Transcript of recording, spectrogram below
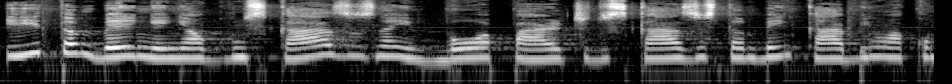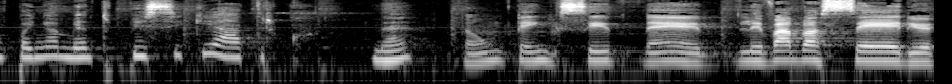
e também, em alguns casos, né, em boa parte dos casos, também cabe um acompanhamento psiquiátrico. Né? Então tem que ser né, levado a sério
